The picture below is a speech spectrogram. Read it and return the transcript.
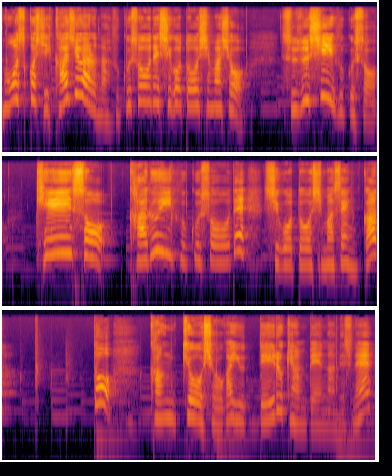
もう少しカジュアルな服装で仕事をしましょう。涼しい服装、軽装、軽い服装で仕事をしませんか？と環境省が言っているキャンペーンなんですね。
